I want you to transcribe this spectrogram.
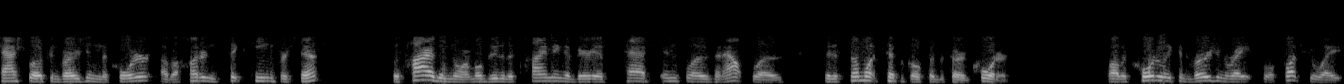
Cash flow conversion in the quarter of 116% was higher than normal due to the timing of various cash inflows and outflows that is somewhat typical for the third quarter. While the quarterly conversion rates will fluctuate,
